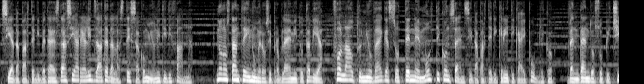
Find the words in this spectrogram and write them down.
sia da parte di Bethesda sia realizzate dalla stessa community di fan. Nonostante i numerosi problemi, tuttavia, Fallout New Vegas ottenne molti consensi da parte di critica e pubblico, vendendo su PC,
